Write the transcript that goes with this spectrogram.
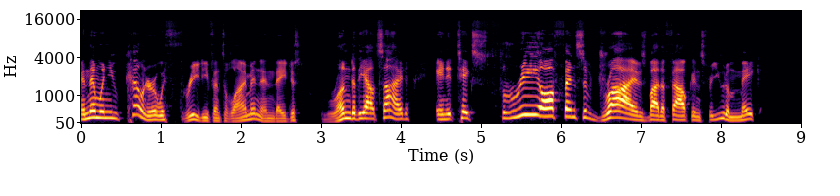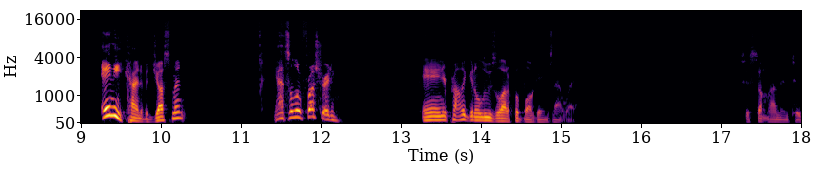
And then when you counter with three defensive linemen and they just run to the outside, and it takes three offensive drives by the Falcons for you to make any kind of adjustment, yeah, it's a little frustrating. And you're probably going to lose a lot of football games that way. It's just something I'm into.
